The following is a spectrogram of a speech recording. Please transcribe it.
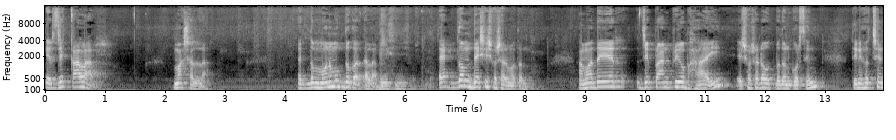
এর যে কালার মাশাল্লাহ। একদম মনোমুগ্ধকর কালার একদম দেশি শশার মতন। আমাদের যে প্রাণপ্রিয় ভাই এই শশাটা উৎপাদন করছেন তিনি হচ্ছেন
